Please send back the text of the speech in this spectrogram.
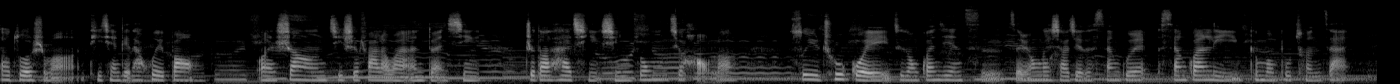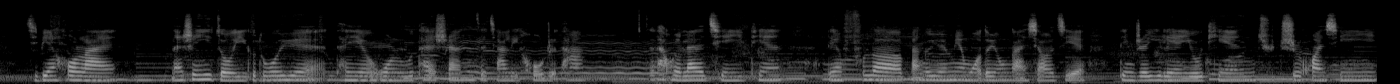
要做什么，提前给他汇报，晚上及时发了晚安短信，知道他行行踪就好了。所以，出轨这种关键词在勇敢小姐的三观三观里根本不存在。即便后来男生一走一个多月，她也稳如泰山，在家里候着他。在他回来的前一天，连敷了半个月面膜的勇敢小姐，顶着一脸油田去置换新衣。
